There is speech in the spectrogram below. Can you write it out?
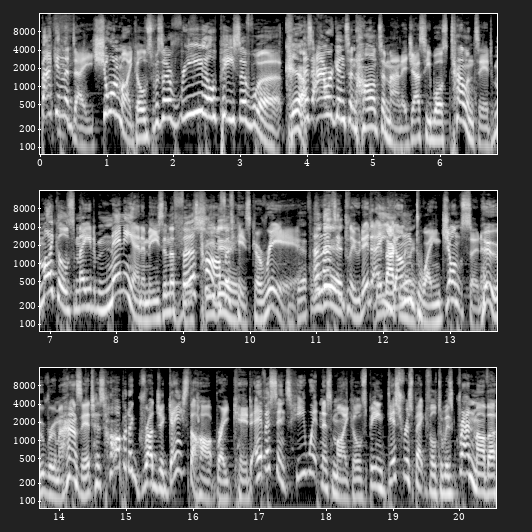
Back in the day, Shawn Michaels was a real piece of work. Yeah. As arrogant and hard to manage as he was talented, Michaels made many enemies in the first Yes, half of his career. Definitely and that did. included a young. Dwayne Johnson, who, rumor has it, has harbored a grudge against the Heartbreak Kid ever since he witnessed Michaels being disrespectful to his grandmother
